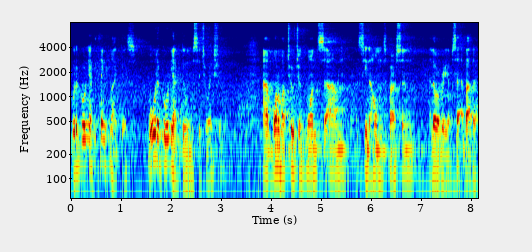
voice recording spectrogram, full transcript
Would a Gorniak think like this? What would a Gorniak do in this situation? Um, one of my children once um, seen a homeless person and they were really upset about it.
